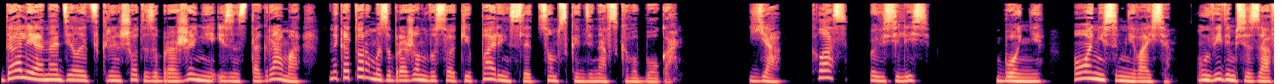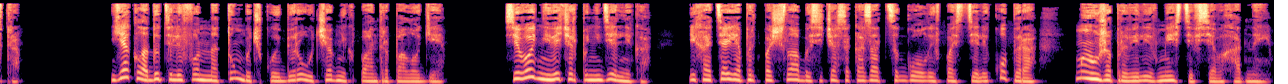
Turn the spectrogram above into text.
Далее она делает скриншот изображения из Инстаграма, на котором изображен высокий парень с лицом скандинавского бога. Я. Класс, повеселись. Бонни. О, не сомневайся. Увидимся завтра. Я кладу телефон на тумбочку и беру учебник по антропологии. Сегодня вечер понедельника, и хотя я предпочла бы сейчас оказаться голой в постели Купера, мы уже провели вместе все выходные.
